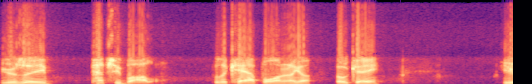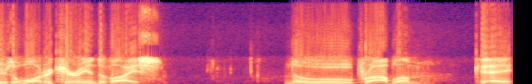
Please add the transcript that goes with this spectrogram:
Here's a Pepsi bottle with a cap on it. I go, Okay. Here's a water carrying device. No problem. Okay.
